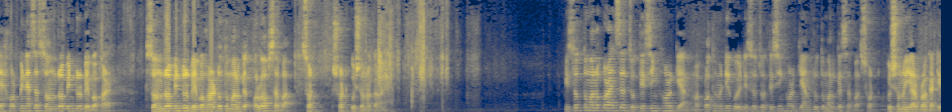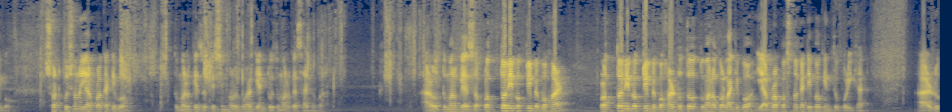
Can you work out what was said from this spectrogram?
শেষৰ পিনে আছে চন্দ্ৰবিন্দুৰ ব্যৱহাৰ। চন্দ্ৰবিন্দুৰ ব্যৱহাৰটো তোমালোকে অলপ চাবা শ্বৰ্ট শ্বৰ্ট কুৱেশ্যনৰ কাৰণে। পিছত তোমালোকৰ আহিছে জ্যোতিষিংহৰ জ্ঞান। মই প্ৰথমতে কৈ দিছোঁ জ্যোতিষিংহৰ জ্ঞানটো তোমালোকে চাবা। শ্বৰ্ট কুৱেশ্যনো ইয়াৰ পৰা কাটিব। শ্বৰ্ট কুৱেশ্যনো ইয়াৰ পৰা কাটিব। তোমালোকে জ্যোতিষিংহৰ ব্যৱহাৰ জ্ঞানটো তোমালোকে চাই থবা। আৰু তোমালোকে চোৱা প্ৰত্যয় বিভক্তিৰ ব্যৱহাৰ। প্ৰত্যয় বিভক্তিৰ ব্যৱহাৰটোতো তোমালোকৰ লাগিব। ইয়াৰ পৰা প্ৰশ্ন কাটিব কিন্তু পৰীক্ষাত। আৰু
